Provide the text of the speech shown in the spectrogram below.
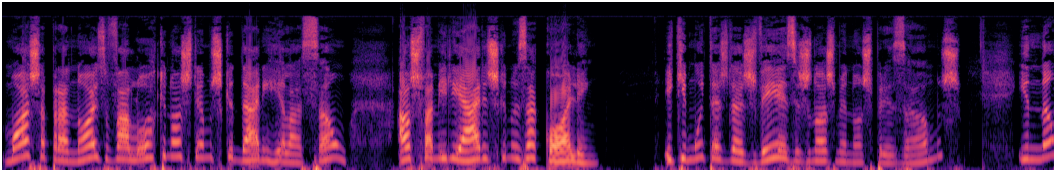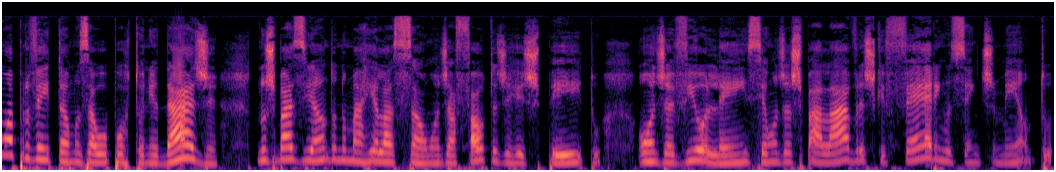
mostra para nós o valor que nós temos que dar em relação aos familiares que nos acolhem e que muitas das vezes nós menosprezamos e não aproveitamos a oportunidade nos baseando numa relação onde a falta de respeito, onde a violência, onde as palavras que ferem o sentimento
